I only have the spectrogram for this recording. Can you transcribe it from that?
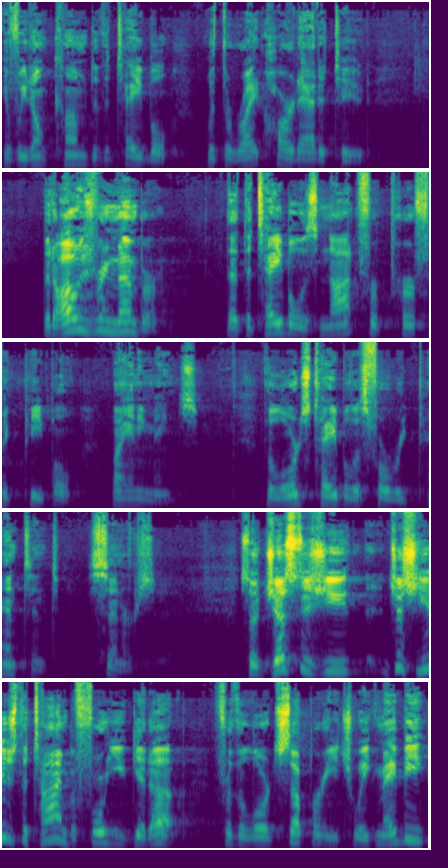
if we don't come to the table with the right heart attitude. But always remember that the table is not for perfect people by any means. The Lord's table is for repentant sinners. So just as you just use the time before you get up for the Lord's Supper each week, maybe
